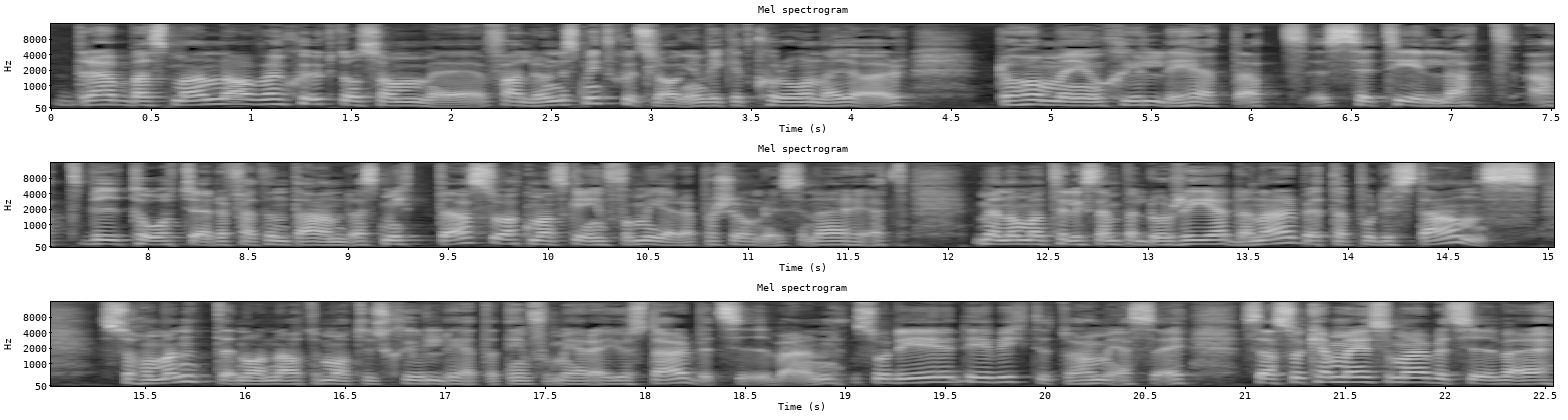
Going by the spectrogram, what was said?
Drabbas man av en sjukdom som eh, faller under smittskyddslagen, vilket corona gör, då har man ju en skyldighet att se till att, att vidta åtgärder för att inte andra smittas och att man ska informera personer i sin närhet. Men om man till exempel då redan arbetar på distans så har man inte någon automatisk skyldighet att informera just arbetsgivaren. Så det är, det är viktigt att ha med sig. Sen så kan man ju som arbetsgivare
